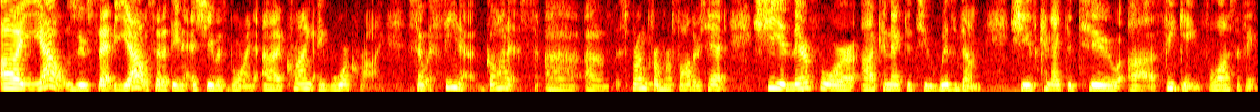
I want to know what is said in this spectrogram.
Uh, yow, Zeus said. Yow, said Athena as she was born, uh, crying a war cry. So Athena, goddess, uh, sprung from her father's head. She is therefore uh, connected to wisdom. She is connected to uh, thinking, philosophy.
